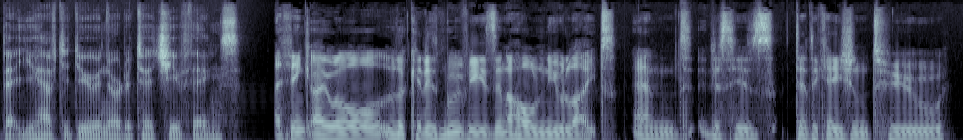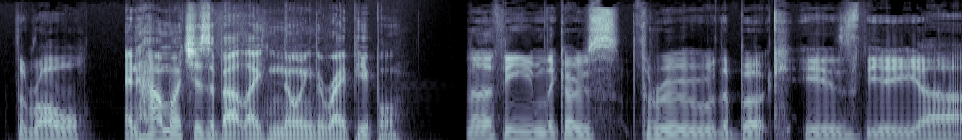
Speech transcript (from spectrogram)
that you have to do in order to achieve things. I think I will look at his movies in a whole new light and just his dedication to the role. And how much is about like knowing the right people? Another theme that goes through the book is the uh,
